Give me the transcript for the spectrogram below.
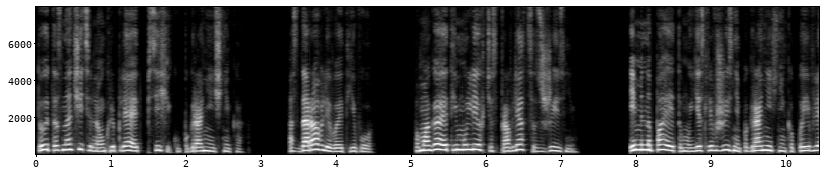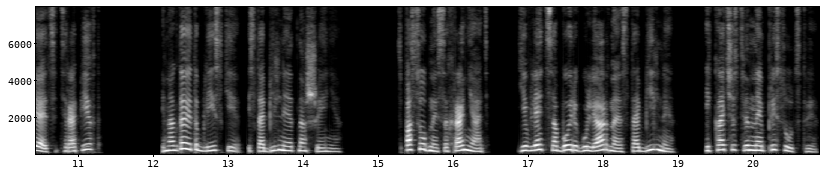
то это значительно укрепляет психику пограничника, оздоравливает его, помогает ему легче справляться с жизнью. Именно поэтому, если в жизни пограничника появляется терапевт, иногда это близкие и стабильные отношения, способные сохранять, являть собой регулярное, стабильное и качественное присутствие,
